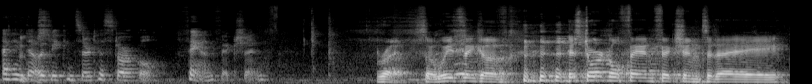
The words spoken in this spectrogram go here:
I think that would be considered historical fan fiction. Right. So we think of historical fan fiction today.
